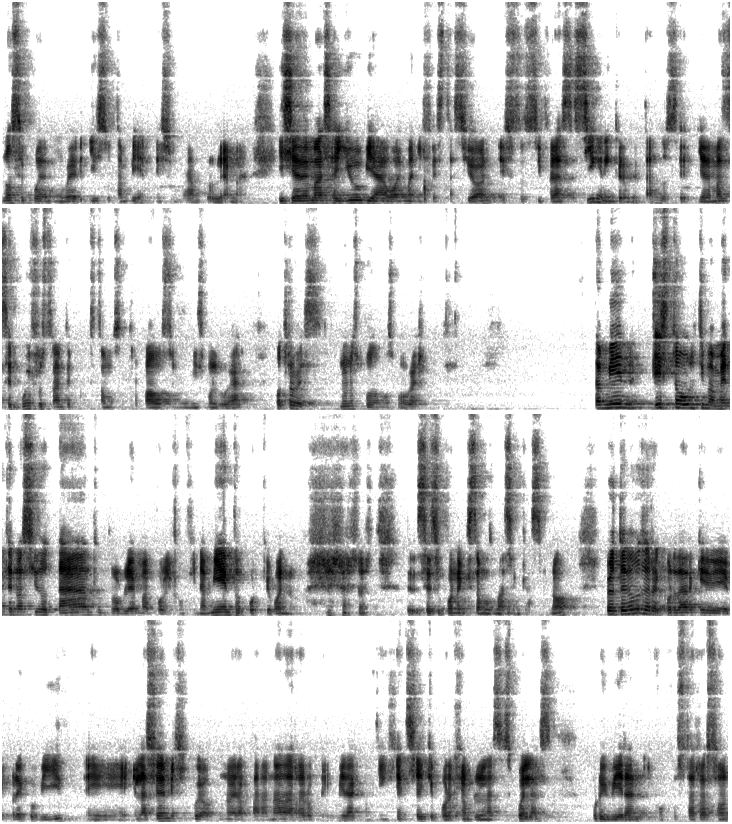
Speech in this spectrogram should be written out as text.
no se puede mover y eso también es un gran problema. Y si además hay lluvia o hay manifestación, estas cifras siguen incrementándose y además de ser muy frustrante porque estamos atrapados en el mismo lugar, otra vez, no nos podemos mover. También esto últimamente no ha sido tanto un problema por el confinamiento, porque bueno, se supone que estamos más en casa, ¿no? Pero tenemos de recordar que pre-COVID eh, en la Ciudad de México no era para nada raro que hubiera contingencia y que, por ejemplo, en las escuelas prohibieran, y con justa razón,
